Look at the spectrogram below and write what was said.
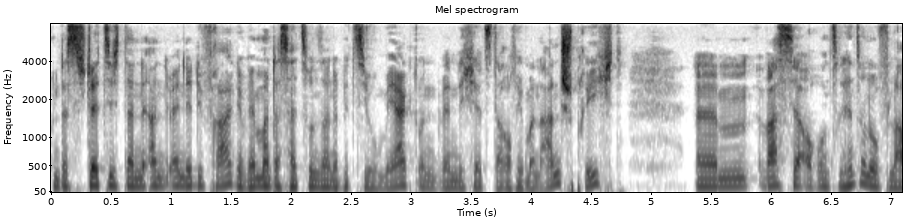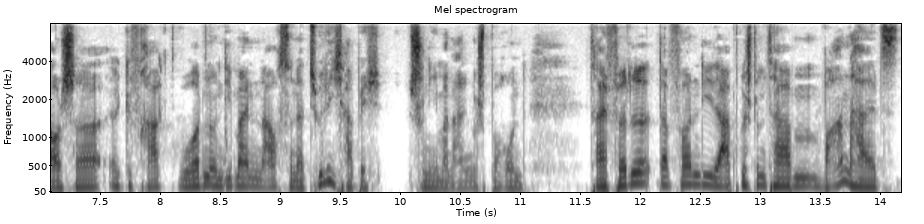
Und das stellt sich dann am Ende die Frage, wenn man das halt so in seiner Beziehung merkt und wenn dich jetzt darauf jemand anspricht, ähm, was ja auch unsere Hinterhoflauscher äh, gefragt wurden und die meinten auch so, natürlich habe ich schon jemanden angesprochen und drei Viertel davon, die da abgestimmt haben, waren halt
